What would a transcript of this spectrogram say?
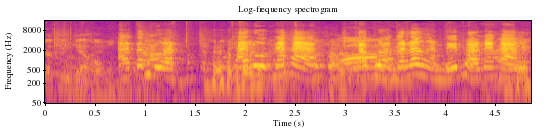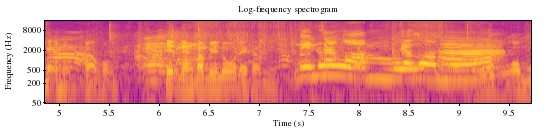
ก็ขึ้นเกียร์หกอะตำรวจถ่ายรูปนะคะครับผม ตำรวจก็เรื่องอันเด็ดพักนะคะครับผมเออเฮ็ดหยังครับเมนูใดครับนี่เมนูอมหมูจะอมหมู โอ้โหอมหมู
